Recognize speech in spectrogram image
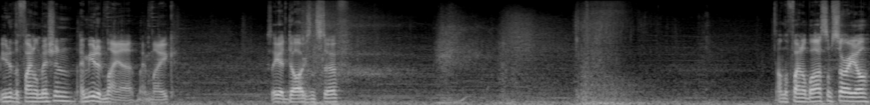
Muted the final mission? I muted my, uh, my mic. Cause I got dogs and stuff. On the final boss. I'm sorry, y'all.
